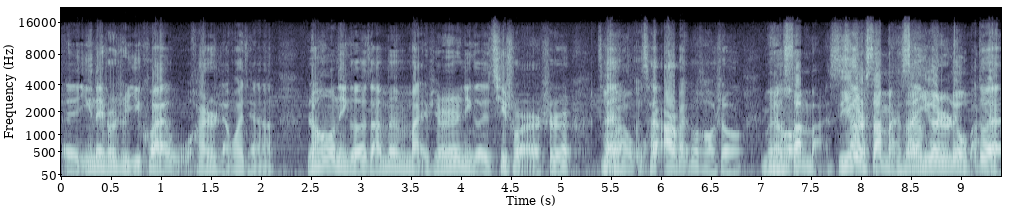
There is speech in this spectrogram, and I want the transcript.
呃，因为那时候是一块五还是两块钱啊？然后那个咱们买瓶儿那个汽水儿是才1.5才二百多毫升，没然后有三百，一个是三百三，一个是六百，对，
